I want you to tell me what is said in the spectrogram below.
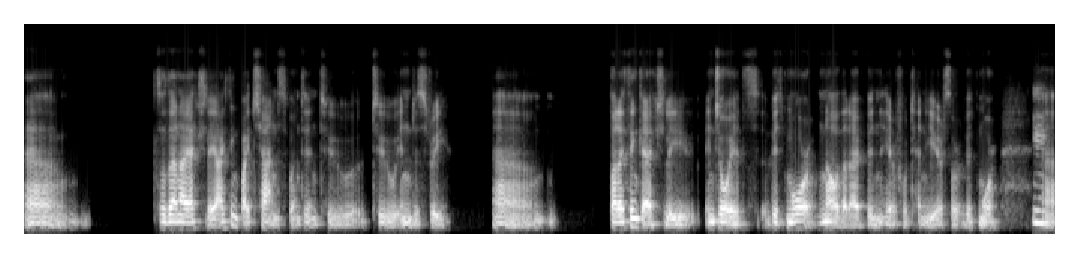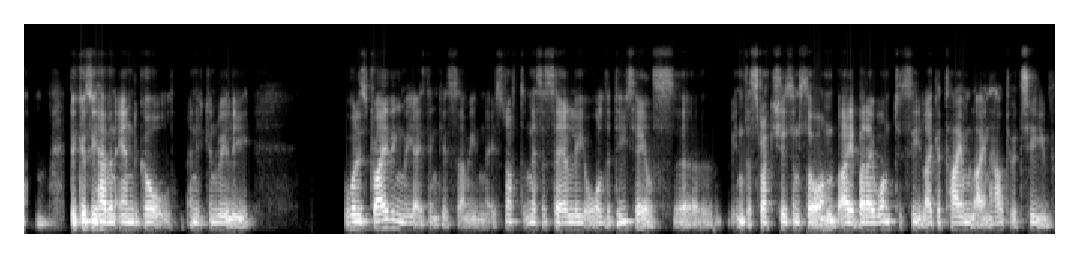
um, so then I actually, I think by chance, went into to industry. Um, but I think I actually enjoy it a bit more now that I've been here for 10 years or a bit more Mm. um, because you have an end goal and you can really what is driving me i think is i mean it's not necessarily all the details uh, in the structures and so on but I, but I want to see like a timeline how to achieve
